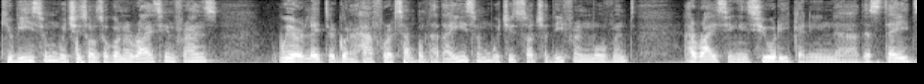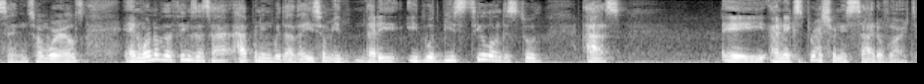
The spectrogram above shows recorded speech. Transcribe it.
Cubism, which is also going to rise in France. We are later going to have, for example, Dadaism, which is such a different movement arising in Zurich and in uh, the States and somewhere else. And one of the things that's ha- happening with Dadaism is that it, it would be still understood as a, an expressionist side of art,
